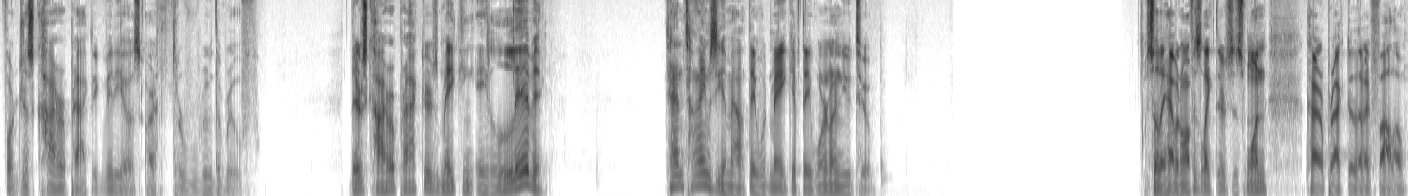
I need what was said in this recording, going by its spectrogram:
for just chiropractic videos are through the roof. There's chiropractors making a living 10 times the amount they would make if they weren't on YouTube. So they have an office like there's this one chiropractor that I follow,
